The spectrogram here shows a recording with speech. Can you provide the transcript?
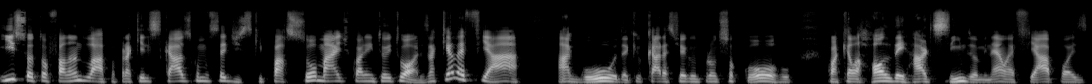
isso eu estou falando lá, para aqueles casos, como você disse, que passou mais de 48 horas. Aquela FA aguda, que o cara chega no pronto-socorro com aquela Holiday Heart Syndrome, né? Um FA após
